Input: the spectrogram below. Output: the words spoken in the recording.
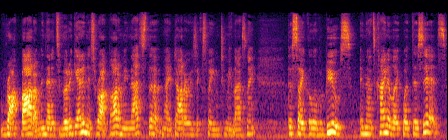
rock bottom, and then it's good again, and it's rock bottom. I mean, that's the my daughter was explaining to me last night the cycle of abuse, and that's kind of like what this is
